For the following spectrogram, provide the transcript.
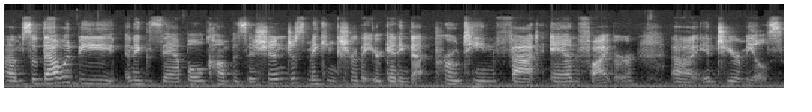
Um, so that would be an example composition, just making sure that you're getting that protein, fat, and fiber uh, into your meals.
